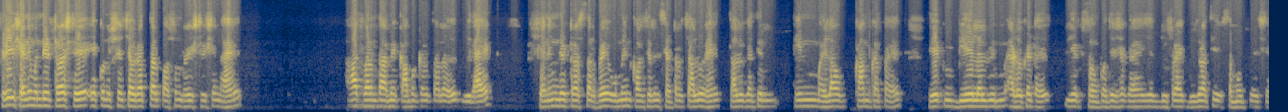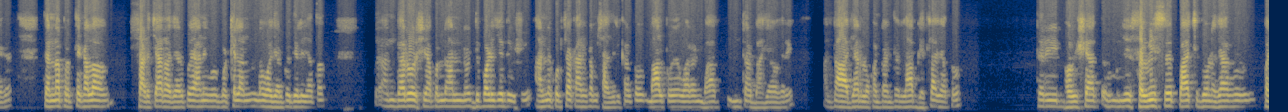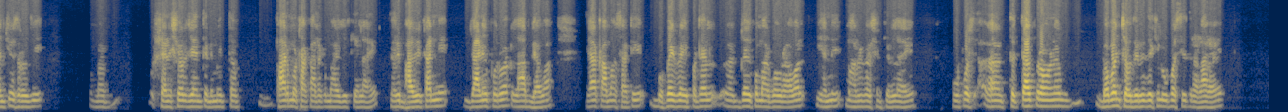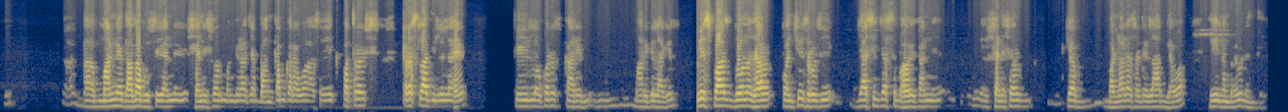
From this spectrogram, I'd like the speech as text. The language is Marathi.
श्री शनी मंदिर ट्रस्ट हे एकोणीसशे चौऱ्याहत्तरपासून रजिस्ट्रेशन आहे. आजपर्यंत आम्ही कामं करत आलो आहोत. विधायक शनी मंदिर ट्रस्टतर्फे वुमेन काउन्सिलिंग सेंटर चालू आहे. तालुक्यातील तीन महिला काम करत आहेत. एक B L L B advocate आहे एक समुपदेशक आहे एक दुसरा एक गुजराती समुपदेशक आहे. त्यांना प्रत्येकाला साडेचार हजार रुपये आणि वकिलांना नऊ हजार रुपये दिले जातात. दरवर्षी आपण अन्न दिवाळीच्या दिवशी अन्नकूटचा कार्यक्रम साजरी करतो. मालपोहे वरण भात इतर भाज्या वगैरे. दहा हजार लोकांपर्यंत लाभ घेतला जातो. तरी भविष्यात म्हणजे सव्वीस पाच दोन हजार पंचवीस रोजी शनेश्वर जयंतीनिमित्त फार मोठा कार्यक्रम आयोजित केला आहे. तरी भाविकांनी जाणीवपूर्वक लाभ घ्यावा. या कामासाठी भूपेशभाई पटेल जयकुमार भाऊ रावल यांनी मार्गदर्शन केलेलं आहे. उपस त्याचप्रमाणे बबन चौधरी देखील उपस्थित राहणार आहेत. मान्य दादा भुसे यांनी शनेश्वर मंदिराचे बांधकाम करावं असं एक पत्र ट्रस्टला दिलेलं आहे. ते लवकरच कार्य मार्गी लागेल. वीस पाच दोन हजार पंचवीस रोजी जास्तीत जास्त भाविकांनी शनेश्वरच्या भंडारासाठी लाभ घ्यावा ही नम्र विनंती.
